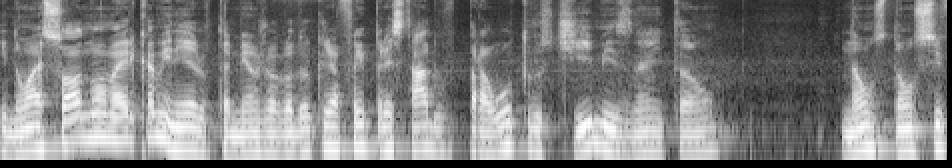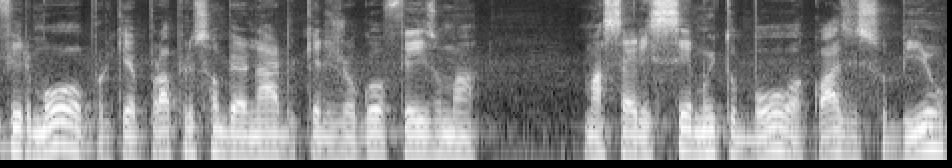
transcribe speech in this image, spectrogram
E não é só no América Mineiro, também é um jogador que já foi emprestado para outros times, né? Então, não, não se firmou, porque o próprio São Bernardo que ele jogou fez uma, uma Série C muito boa, quase subiu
